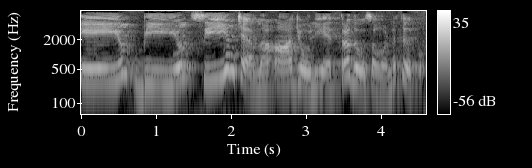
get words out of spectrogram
എയും ബിയും സിയും ചേർന്ന ആ ജോലി എത്ര ദിവസം കൊണ്ട് തീർക്കും?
